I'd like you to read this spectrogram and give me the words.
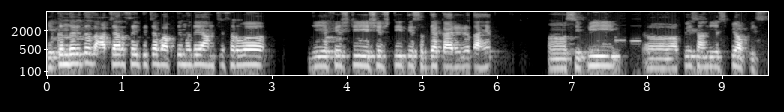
एकंदरीतच आचारसंहितेच्या बाबतीमध्ये आमचे सर्व G F S T S S T ते सध्या कार्यरत आहेत. सी पी ऑफिस आणि एस पी ऑफिस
